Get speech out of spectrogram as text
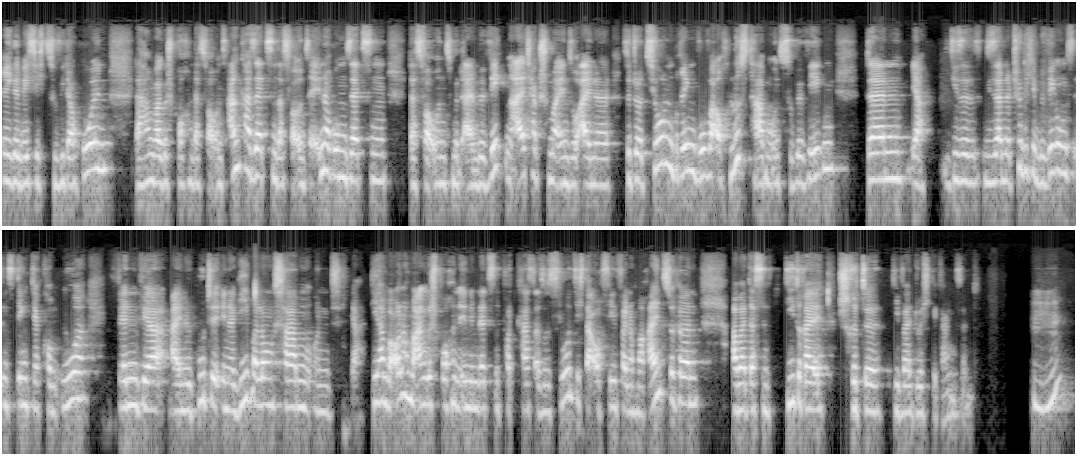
regelmäßig zu wiederholen. Da haben wir gesprochen, dass wir uns Anker setzen, dass wir uns Erinnerungen setzen, dass wir uns mit einem bewegten Alltag schon mal in so eine Situation bringen, wo wir auch Lust haben, uns zu bewegen. Denn ja, diese, dieser natürliche Bewegungsinstinkt, der kommt nur, wenn wir eine gute Energiebalance haben. Und ja, die haben wir auch nochmal angesprochen in dem letzten Podcast. Also es lohnt sich da auf jeden Fall nochmal reinzuhören. Aber das sind die drei Schritte, die wir durchgegangen sind. Mhm.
